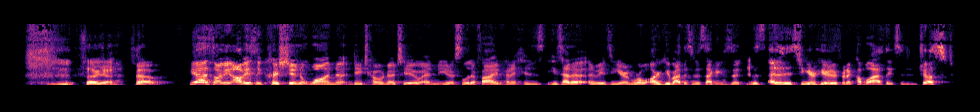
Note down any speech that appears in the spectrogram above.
so yeah. So yeah, so I mean, obviously Christian won Daytona too, and you know solidified kind of his. He's had a, an amazing year, and we'll argue about this in a second because at the end of this year here, there's been a couple athletes that just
